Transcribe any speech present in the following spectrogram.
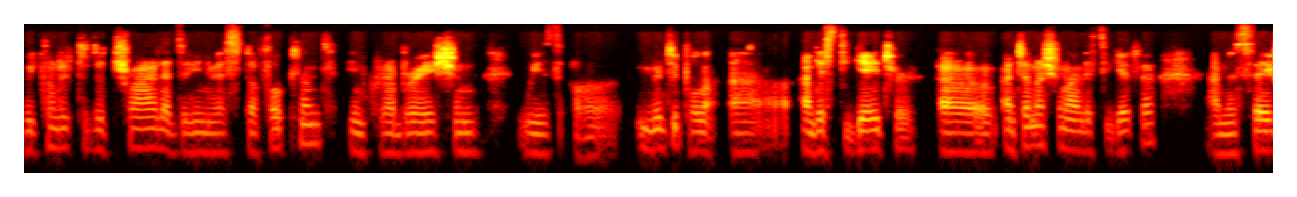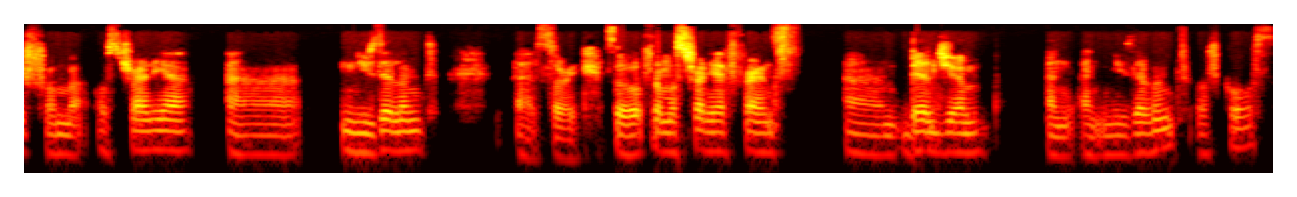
we conducted a trial at the University of Auckland in collaboration with uh, multiple uh, investigator, uh, international investigator, I must say from Australia, uh, New Zealand, sorry, so from Australia, France, um, Belgium, and, and, New Zealand, of course.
